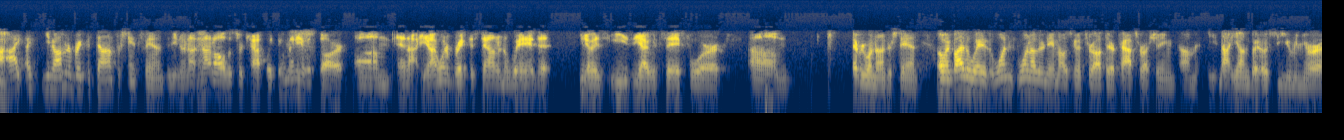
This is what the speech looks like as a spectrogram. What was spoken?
I, I, you know, I'm going to break this down for Saints fans, and you know, not not all of us are Catholic, but many of us are. Um, and I, you know, I want to break this down in a way that, you know, is easy, I would say, for um, everyone to understand. Oh, and by the way, one one other name I was going to throw out there, pass rushing. Um, he's not young, but Osi Umenyiora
